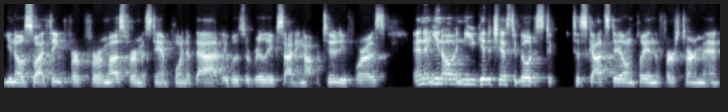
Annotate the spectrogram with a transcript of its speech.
You know, so I think for from us, from a standpoint of that, it was a really exciting opportunity for us. And you know, and you get a chance to go to to Scottsdale and play in the first tournament.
